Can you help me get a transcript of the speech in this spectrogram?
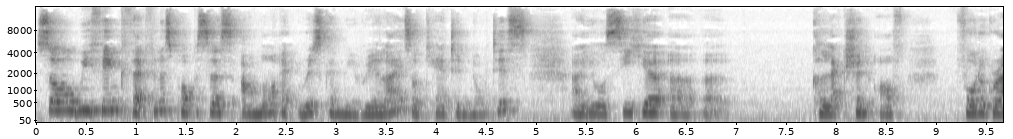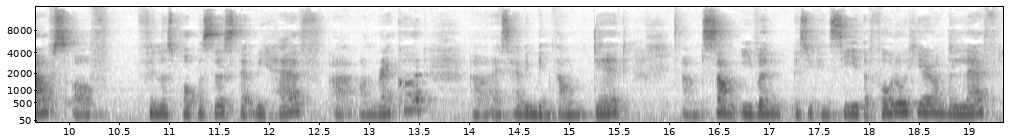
So we think that finless porpoises are more at risk than we realize or care to notice. Uh, you will see here a, a collection of photographs of finless porpoises that we have uh, on record uh, as having been found dead. Um, some even, as you can see the photo here on the left,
